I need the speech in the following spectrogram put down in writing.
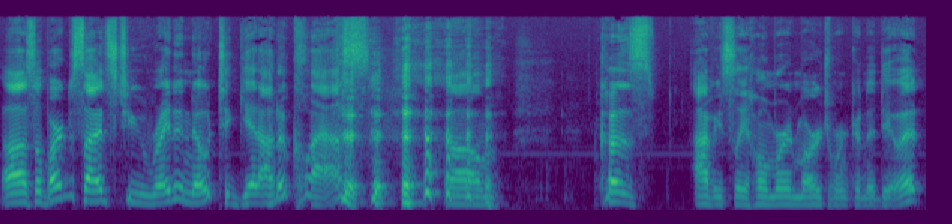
Uh, so Bart decides to write a note to get out of class, because obviously Homer and Marge weren't going to do it.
